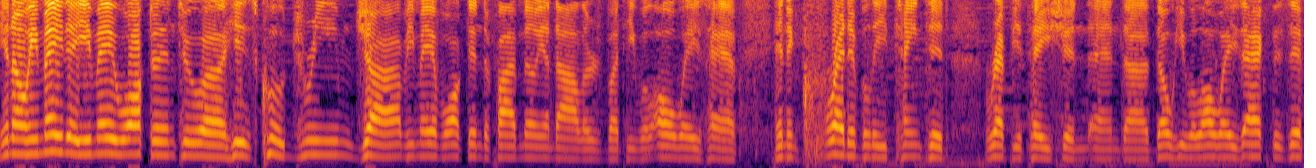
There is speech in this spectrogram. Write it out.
You know, he may he may walked into uh, his, quote, dream job. He may have walked into $5 million, dollars, but he will always have an incredibly tainted reputation. And uh, though he will always act as if,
